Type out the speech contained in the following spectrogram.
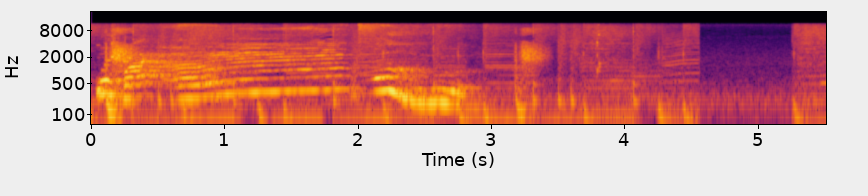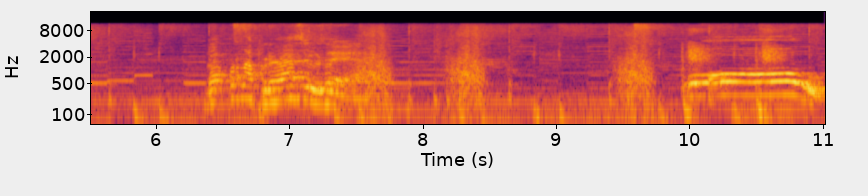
Uh, ba- um, uh. Pernah berhasil saya. Wow,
